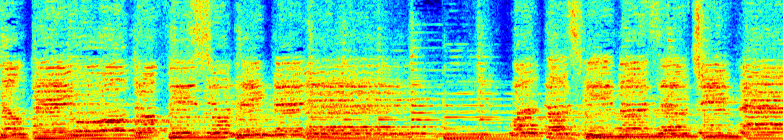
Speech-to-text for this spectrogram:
não tenho outro ofício nem terei. Eu tiver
